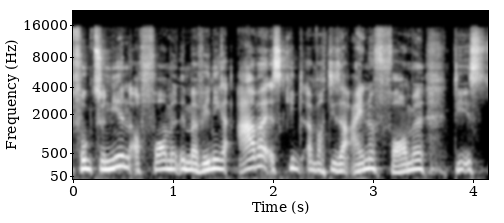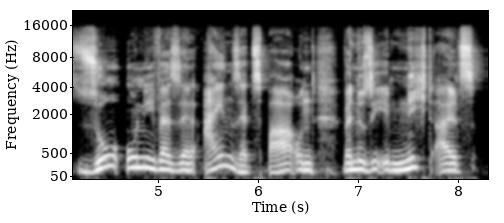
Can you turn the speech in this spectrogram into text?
funktionieren auch Formeln immer weniger, aber es gibt einfach diese eine Formel, die ist so universell einsetzbar und wenn du sie eben nicht als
